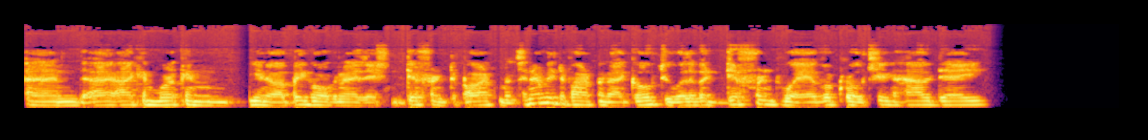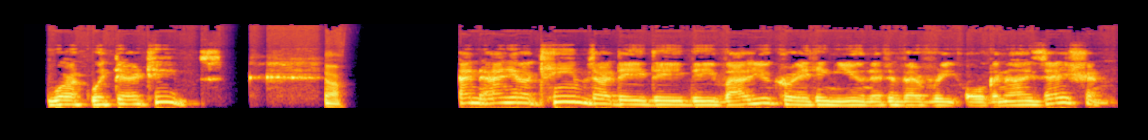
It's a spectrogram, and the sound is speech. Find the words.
and I, I, can work in, you know, a big organization, different departments, and every department I go to will have a different way of approaching how they work with their teams. And, and you know, teams are the, the, the value creating unit of every organization.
